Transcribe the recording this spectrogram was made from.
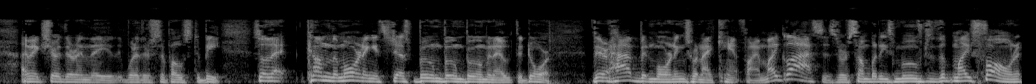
I make sure they're in the where they're supposed to be. So that come the morning, it's just boom, boom, boom, and out the door. There have been mornings when I can't find my glasses or somebody's moved the, my phone.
